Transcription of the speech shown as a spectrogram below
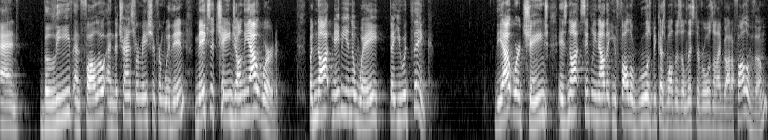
and believe and follow, and the transformation from within makes a change on the outward, but not maybe in the way that you would think. The outward change is not simply now that you follow rules because, well, there's a list of rules and I've got to follow them.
